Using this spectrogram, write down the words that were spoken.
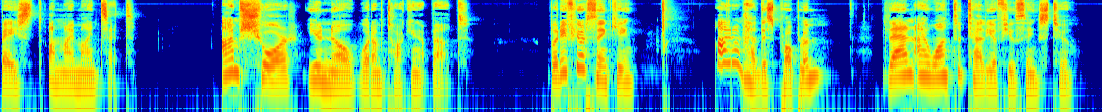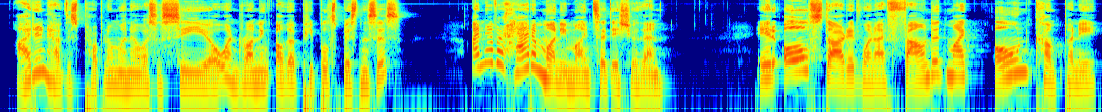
based on my mindset. I'm sure you know what I'm talking about. But if you're thinking, I don't have this problem, then I want to tell you a few things too. I didn't have this problem when I was a CEO and running other people's businesses. I never had a money mindset issue then. It all started when I founded my own company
